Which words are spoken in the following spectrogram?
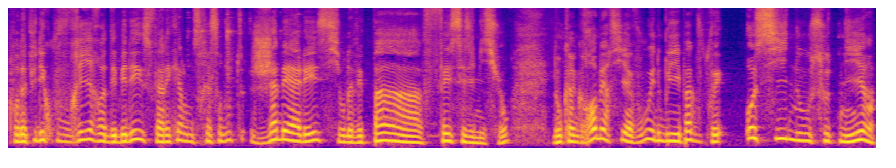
qu'on a pu découvrir des BD vers lesquels on ne serait sans doute jamais allé si on n'avait pas fait ces émissions. Donc un grand merci à vous et n'oubliez pas que vous pouvez aussi nous soutenir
